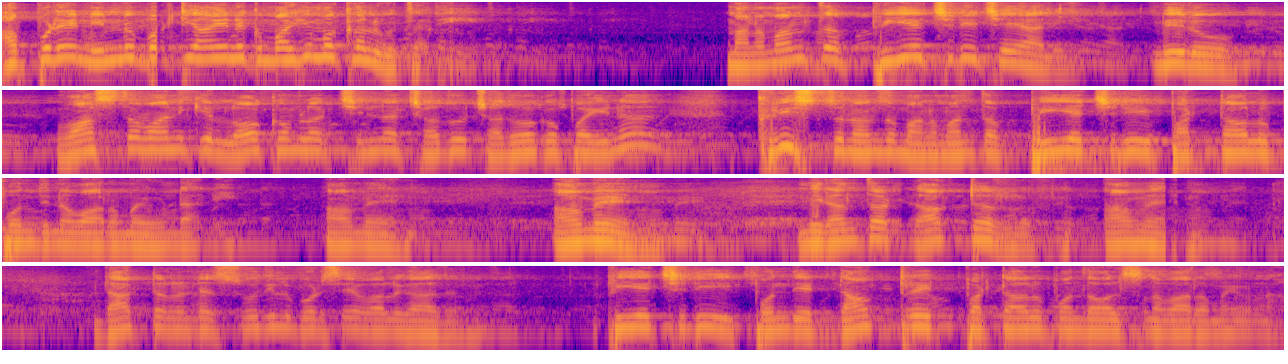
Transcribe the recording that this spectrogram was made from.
అప్పుడే నిన్ను బట్టి ఆయనకు మహిమ కలుగుతుంది. మనమంతా పిహెచ్డి చేయాలి. మీరు వాస్తవానికి లోకంలో చిన్న చదువు చదవకపోయినా క్రీస్తునందు మనమంతా పిహెచ్డి పట్టాలు పొందిన వారమై ఉండాలి. ఆమె ఆమె మీరంతా డాక్టర్లు. ఆమె డాక్టర్లు అంటే సూదిలు పొడిసే వాళ్ళు కాదు పిహెచ్డి పొందే డాక్టరేట్ పట్టాలు పొందవలసిన వారమై ఉన్నాం.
